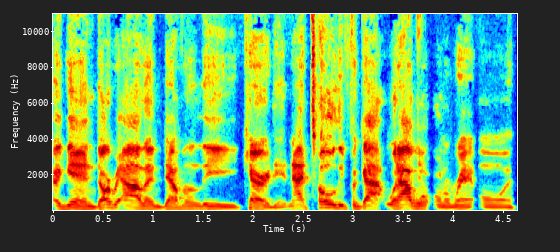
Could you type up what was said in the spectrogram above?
again, Darby Allin definitely carried it, and I totally forgot what I want on a rant on.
